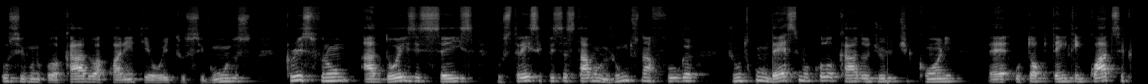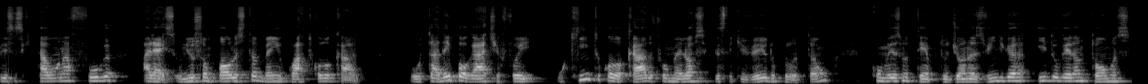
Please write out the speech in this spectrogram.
o segundo colocado, a 48 segundos. Chris Froome, a 2 e 6. Os três ciclistas estavam juntos na fuga, junto com o décimo colocado, Giulio Ciccone. É, o top 10 tem quatro ciclistas que estavam na fuga. Aliás, o Nilson Paulus também, o quarto colocado. O Tadej Pogacar foi o quinto colocado, foi o melhor ciclista que veio do pelotão, com o mesmo tempo do Jonas Vingegaard e do Geraint Thomas.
